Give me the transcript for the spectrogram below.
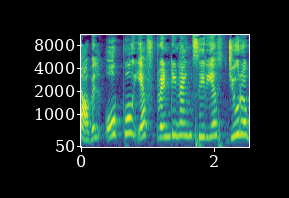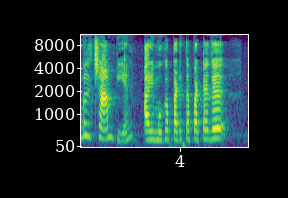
இந்தியாவில் Oppo F twenty nine series durable champion அறிமுகப்படுத்தப்பட்டது.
